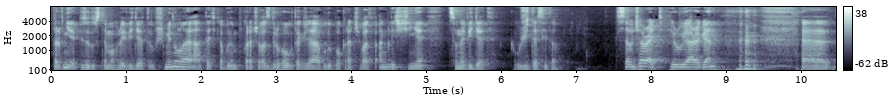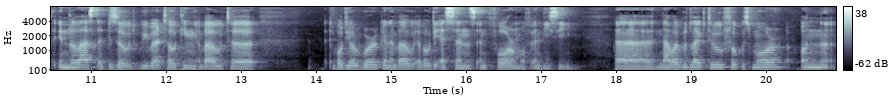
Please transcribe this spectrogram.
První epizodu jste mohli vidět už minule a teďka budeme pokračovat s druhou, takže já budu pokračovat v angličtině, co nevidět. Užijte si to. So Jared, here we are again. uh, in the last episode we were talking about uh, about your work and about about the essence and form of NVC. Uh, now I would like to focus more on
